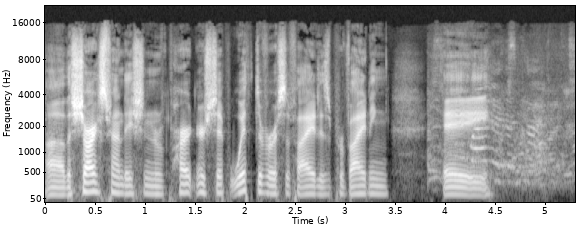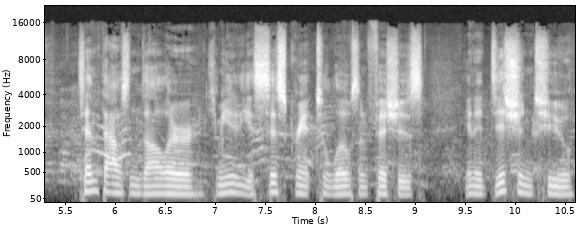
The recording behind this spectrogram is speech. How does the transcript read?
Uh, the Sharks Foundation, in partnership with Diversified, is providing a $10,000 community assist grant to Loaves and Fishes, in addition to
